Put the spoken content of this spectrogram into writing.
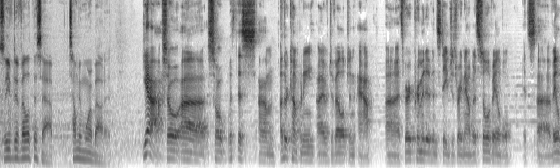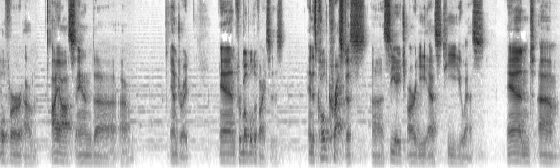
So you've developed this app. Tell me more about it. Yeah, so uh, so with this um, other company, I've developed an app. Uh, it's very primitive in stages right now, but it's still available. It's uh, available for um, iOS and uh, um, Android, and for mobile devices. And it's called Chrestus, uh, C H R E S T U S. And um,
